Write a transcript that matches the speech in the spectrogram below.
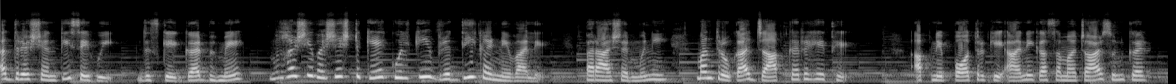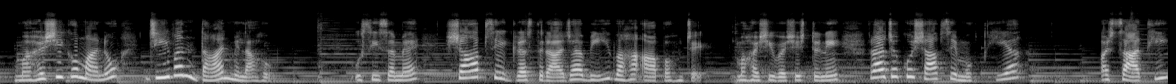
अदृश्यंती से हुई, जिसके गर्भ में महर्षि वशिष्ठ के कुल की वृद्धि करने वाले पराशर मुनि मंत्रों का जाप कर रहे थे। अपने पौत्र के आने का समाचार सुनकर महर्षि को मानो जीवन दान मिला हो। उसी समय शाप से ग्रस्त राजा भी वहाँ आ पहुँचे। महर्षि वशिष्ठ ने राजा को शाप से मुक्त किया और साथ ही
